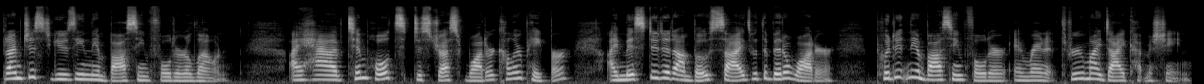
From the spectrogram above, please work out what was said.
but I'm just using the embossing folder alone. I have Tim Holtz Distress Watercolor paper. I misted it on both sides with a bit of water, put it in the embossing folder, and ran it through my die cut machine.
